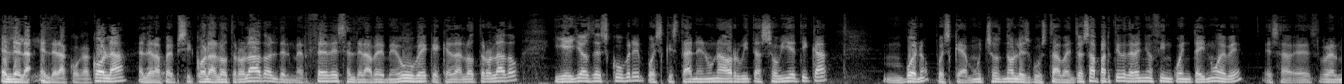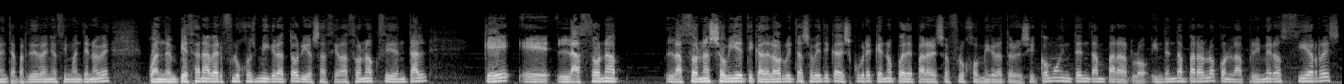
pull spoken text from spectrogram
El de la, el de la Coca-Cola, el de la Pepsi-Cola al otro lado, el del Mercedes, el de la BMW que queda al otro lado, y ellos descubren pues que están en una órbita soviética, bueno, pues que a muchos no les gustaba. Entonces a partir del año 59, esa es realmente a partir del año 59, cuando empiezan a haber flujos migratorios hacia la zona occidental, que eh, la zona la zona soviética de la órbita soviética descubre que no puede parar esos flujos migratorios. ¿Y cómo intentan pararlo? Intentan pararlo con los primeros cierres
